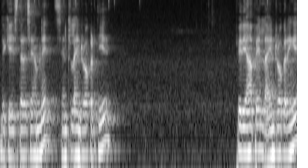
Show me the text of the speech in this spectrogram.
देखिए, इस तरह से हमने सेंटर लाइन ड्रॉ कर दी है फिर यहाँ पे लाइन ड्रॉ करेंगे।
